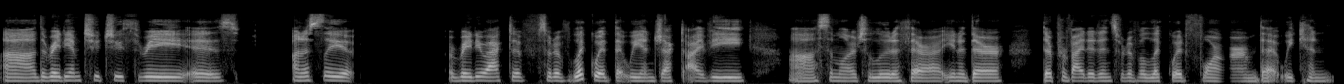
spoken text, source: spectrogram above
Uh, the radium 223 is honestly a radioactive sort of liquid that we inject IV, uh, similar to Lutathera. You know, they're they're provided in sort of a liquid form that we can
